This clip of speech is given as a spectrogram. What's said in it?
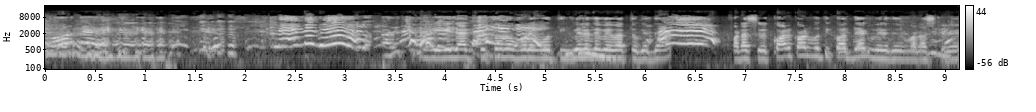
छोड़ दे अरे छोड़ ভেঙে যাচ্ছে তোর ওপরে বতি বেড়ে দেবে এবার তোকে, দেখ। পটাশ করে, কর কর বতি কর, দেখ বেড়ে দেবে পটাশ করে।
